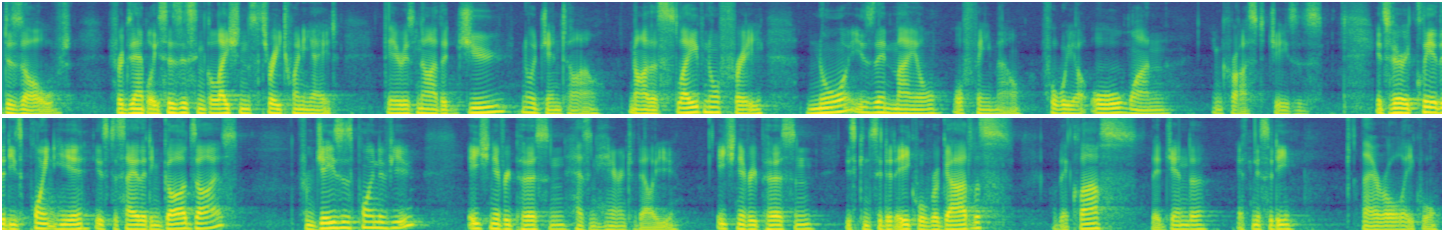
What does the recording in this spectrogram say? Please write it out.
dissolved. For example, he says this in Galatians 3:28, there is neither Jew nor Gentile, neither slave nor free, nor is there male or female, for we are all one in Christ Jesus. It's very clear that his point here is to say that in God's eyes, from Jesus' point of view, each and every person has inherent value. Each and every person is considered equal regardless of their class, their gender, ethnicity. They are all equal.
